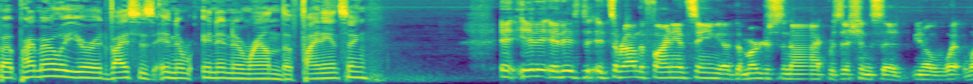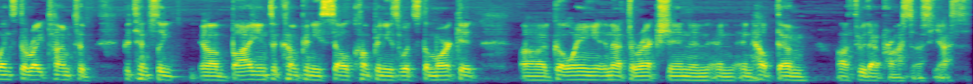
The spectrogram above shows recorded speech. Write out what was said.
But primarily, your advice is in in and around the financing. It, it, it is it's around the financing, uh, the mergers and acquisitions. That you know, what, when's the right time to potentially uh, buy into companies, sell companies? What's the market uh, going in that direction, and and, and help them uh, through that process. Yes.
